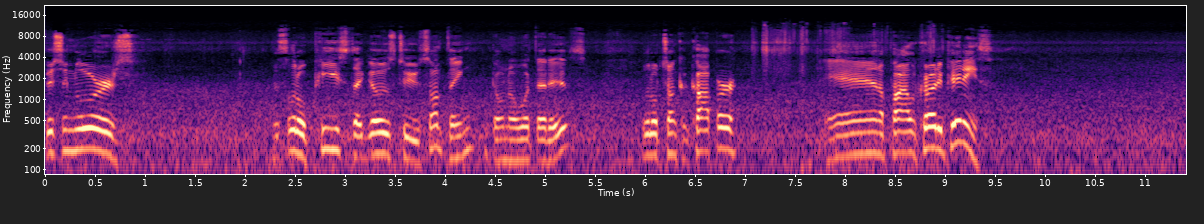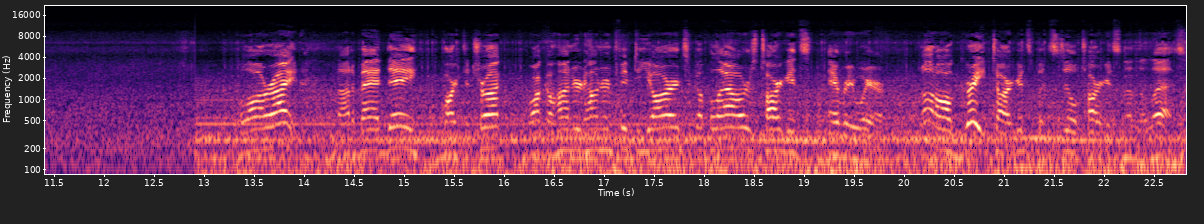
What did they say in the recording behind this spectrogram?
fishing lures, this little piece that goes to something, don't know what that is, little chunk of copper, and a pile of cruddy pennies. Well, all right, not a bad day. Park the truck, walk 100, 150 yards, a couple hours, targets everywhere. Not all great targets, but still targets nonetheless.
